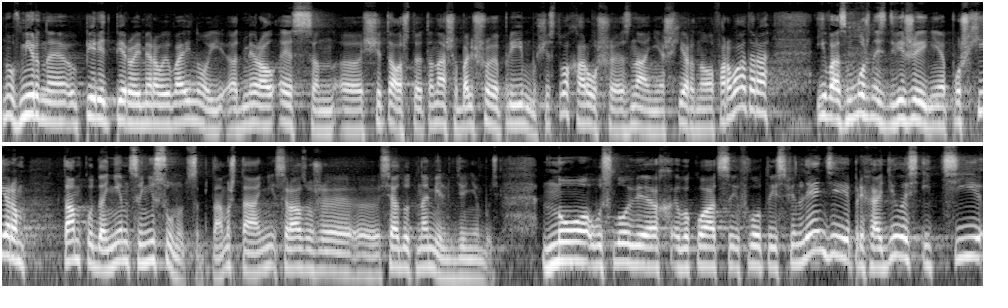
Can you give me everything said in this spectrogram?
Ну, в мирное, перед Первой мировой войной адмирал Эссен э, считал, что это наше большое преимущество, хорошее знание шхерного фарватера и возможность движения по шхерам там, куда немцы не сунутся, потому что они сразу же э, сядут на мель где-нибудь. Но в условиях эвакуации флота из Финляндии приходилось идти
